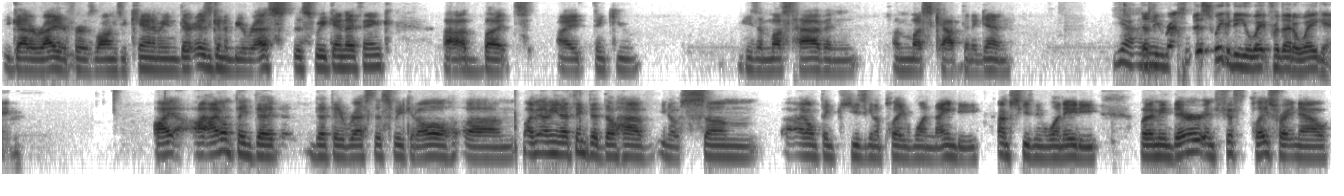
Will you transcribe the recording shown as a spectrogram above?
you got to ride it for as long as you can. I mean, there is going to be rest this weekend, I think, uh, but I think you he's a must-have and a must captain again. Yeah, I Does he rest this week, or do you wait for that away game? I I don't think that that they rest this week at all. Um, I mean, I mean, I think that they'll have you know some. I don't think he's going to play 190. Um, excuse me, 180. But I mean, they're in fifth place right now,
